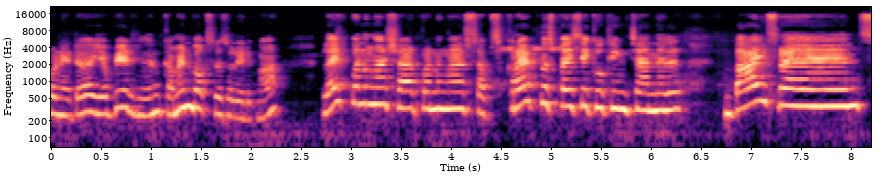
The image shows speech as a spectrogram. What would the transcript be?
பண்ணிவிட்டு எப்படி இருந்ததுன்னு கமெண்ட் பாக்ஸில் சொல்லிடுங்க. லைக் பண்ணுங்கள் ஷேர் பண்ணுங்கள் subscribe to spicy cooking channel bye friends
